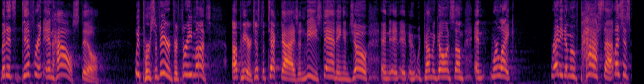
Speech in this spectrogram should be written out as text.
But it's different in house still. We persevered for three months up here, just the tech guys and me standing and Joe, and it would come and go and some. And we're like, ready to move past that. Let's just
